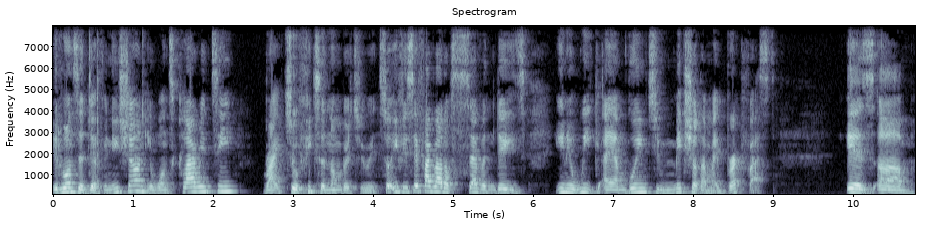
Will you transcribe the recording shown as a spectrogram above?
It wants a definition. It wants clarity, right? So fix a number to it. So if you say five out of seven days in a week, I am going to make sure that my breakfast is um,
